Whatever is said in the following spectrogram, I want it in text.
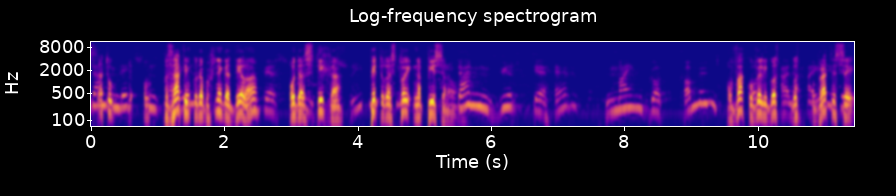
Zato, pa zatim kod pošljenjega dela od 5 stiha petoga stoji napisano, Ovako veli gospod, gospod obrate se.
